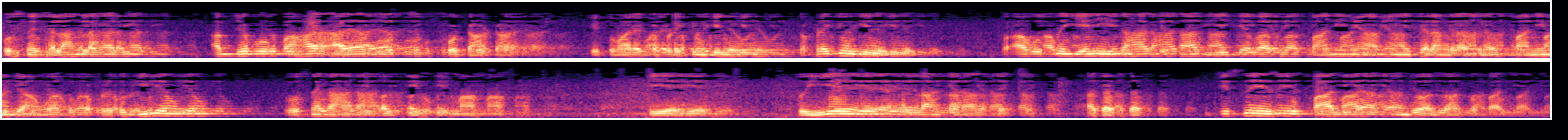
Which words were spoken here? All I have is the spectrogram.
اس نے چھلانگ لگا دی اب جب وہ باہر آیا تو اس کو ڈانٹا ہے کہ تمہارے کپڑے کیوں گیلے ہوئے؟ کپڑے کیوں گیلے گیلے تو اب اس نے یہ نہیں کہا کہ صاحب، یہ کیا بات پانی میں، آپ نے چھلانگ لگانا پانی میں جاؤں گا تو کپڑے تو گیلے ہوں گے۔ تو اس نے کہا کہ غلطی ہوگی ماں ماں یہ تو یہ ہے اللہ کے راستے کا ادب۔ جس نے اس کو پا لیا سمجھو اللہ کو پا لیا۔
